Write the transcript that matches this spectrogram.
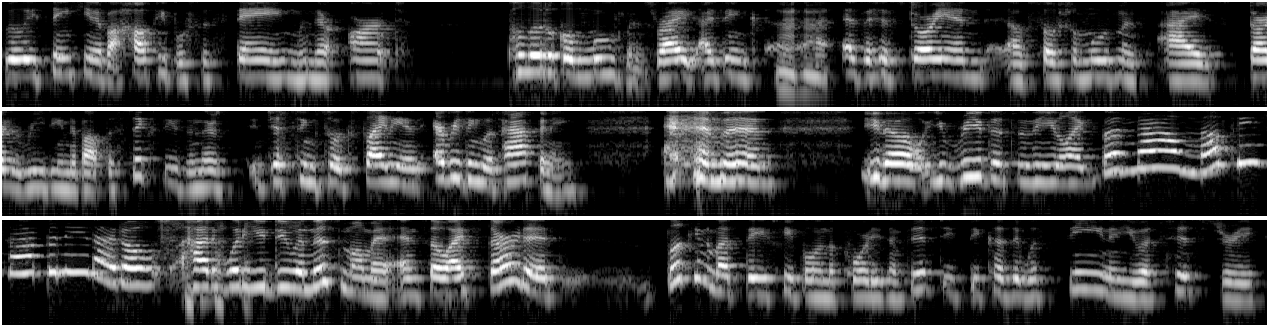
really thinking about how people sustain when there aren't political movements, right? I think uh, mm-hmm. uh, as a historian of social movements, I started reading about the 60s and there's it just seemed so exciting and everything was happening. And then you know, you read this and then you're like, but now nothing's happening. I don't, how do, what do you do in this moment? And so I started looking about these people in the 40s and 50s because it was seen in US history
